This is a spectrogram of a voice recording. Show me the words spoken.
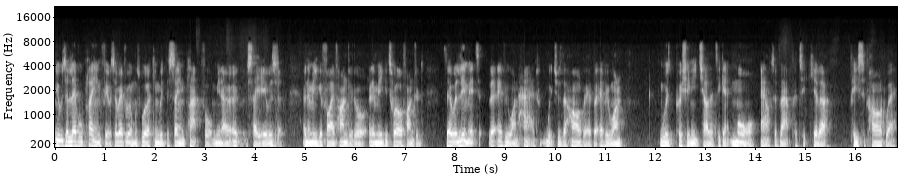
it was a level playing field, so everyone was working with the same platform. You know, uh, say it was an Amiga 500 or an Amiga 1200, there were limits that everyone had, which was the hardware, but everyone was pushing each other to get more out of that particular piece of hardware.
